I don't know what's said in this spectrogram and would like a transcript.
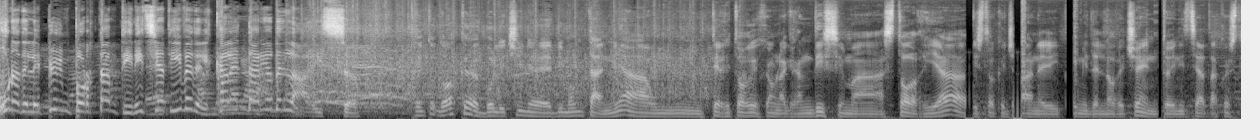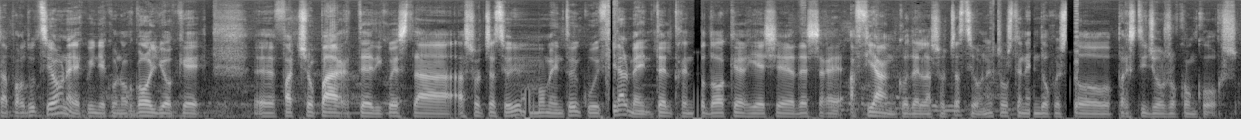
una delle più importanti iniziative del calendario dell'AIS. Trento Doc, bollicine di montagna, un territorio che ha una grandissima storia, visto che già nei primi del Novecento è iniziata questa produzione e quindi è con orgoglio che eh, faccio parte di questa associazione in un momento in cui finalmente il Trento Doc riesce ad essere a fianco dell'associazione sostenendo questo prestigioso concorso.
